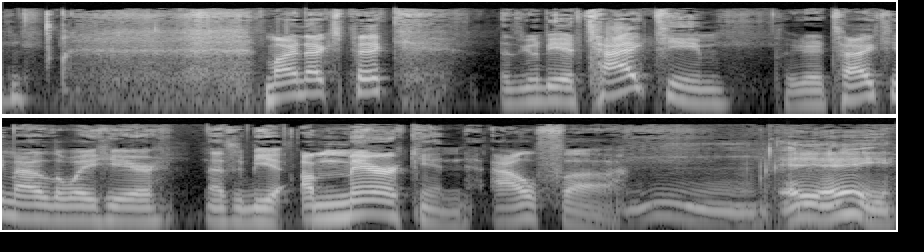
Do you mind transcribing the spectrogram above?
My next pick is gonna be a tag team. So we get a tag team out of the way here. That's gonna be American Alpha. AA.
